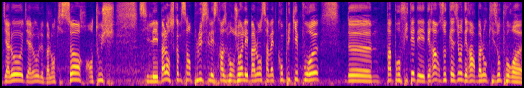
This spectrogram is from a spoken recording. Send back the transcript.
Diallo. Diallo, le ballon qui sort en touche. S'ils les balancent comme ça en plus, les Strasbourgeois, les ballons, ça va être compliqué pour eux. De pas profiter des, rares occasions et des rares ballons qu'ils ont pour, euh,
